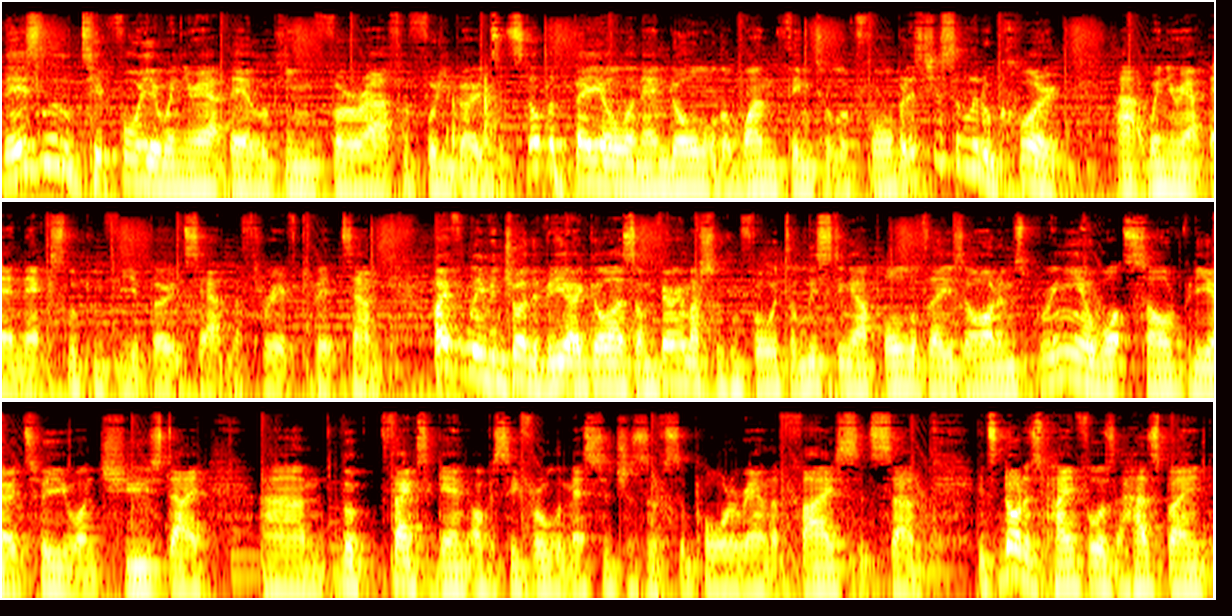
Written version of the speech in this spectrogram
there's a little tip for you when you're out there looking for uh, for footy boots. It's not the be all and end all or the one thing to look for, but it's just a little clue uh, when you're out there next looking for your boots out in the thrift. But um, hopefully you've enjoyed the video, guys. I'm very much looking forward to listing up all of these items, bringing a what sold video to you on Tuesday. Um, look, thanks again, obviously, for all the messages of support around the face. It's um, it's not as painful as it has been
